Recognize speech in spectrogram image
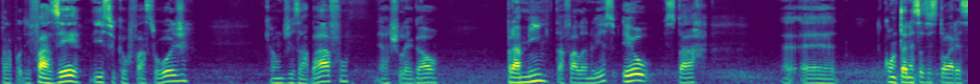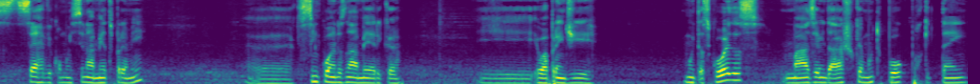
para poder fazer isso que eu faço hoje, que é um desabafo. Eu acho legal para mim estar tá falando isso, eu estar é, é, contando essas histórias serve como ensinamento para mim. É, cinco anos na América e eu aprendi muitas coisas, mas eu ainda acho que é muito pouco porque tem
